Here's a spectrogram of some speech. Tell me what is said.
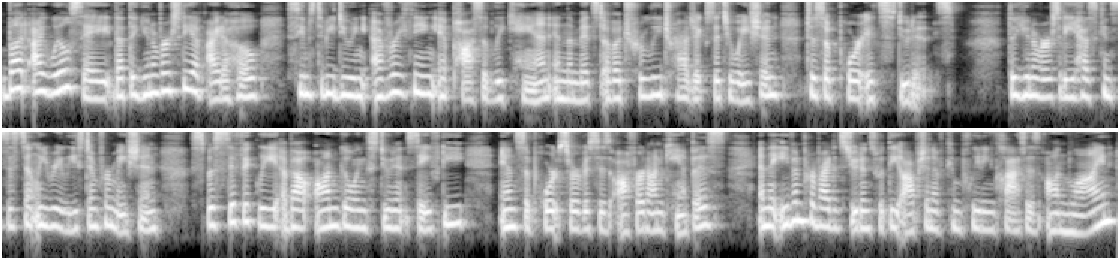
But I will say that the University of Idaho seems to be doing everything it possibly can in the midst of a truly tragic situation to support its students. The university has consistently released information specifically about ongoing student safety and support services offered on campus, and they even provided students with the option of completing classes online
